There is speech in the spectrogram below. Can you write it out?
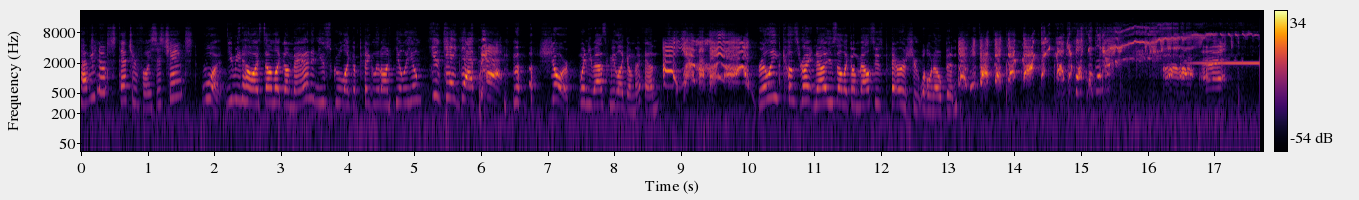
Have you noticed that your voice has changed? What? You mean how I sound like a man and you screw like a piglet on helium? You take that back! sure, when you ask me like a man. I am a man! Really? Because right now you sound like a mouse whose parachute won't open.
